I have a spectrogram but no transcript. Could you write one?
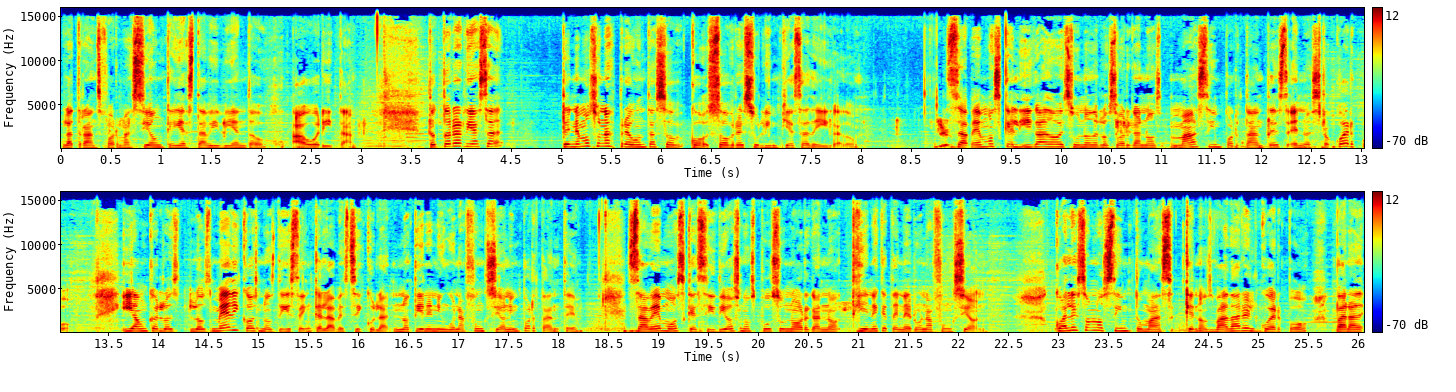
la transformación que ella está viviendo ahorita. Doctora Riaza, tenemos unas preguntas sobre su limpieza de hígado. Sabemos que el hígado es uno de los órganos más importantes en nuestro cuerpo y aunque los, los, médicos nos dicen que la vesícula no tiene ninguna función importante, sabemos que si Dios nos puso un órgano, tiene que tener una función. ¿Cuáles son los síntomas que nos va a dar el cuerpo para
